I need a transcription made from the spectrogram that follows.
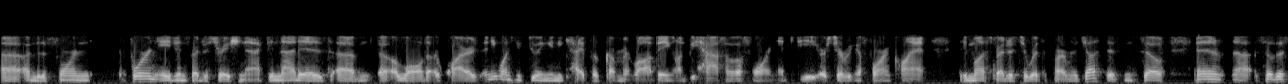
uh, under the foreign Foreign Agents Registration Act, and that is um, a law that requires anyone who's doing any type of government lobbying on behalf of a foreign entity or serving a foreign client, they must register with the Department of Justice. And so, and uh, so this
